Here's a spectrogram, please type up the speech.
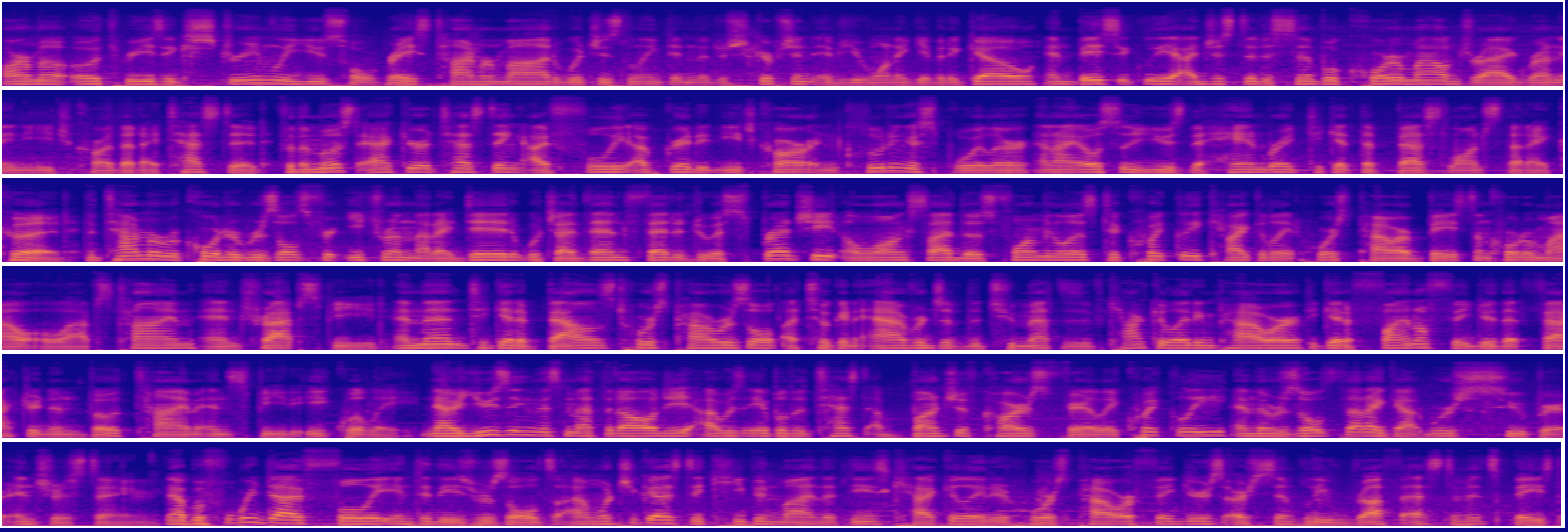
Armo 03's extremely useful race timer mod which is linked in the description if you want to give it a go and basically I just did a simple quarter mile drag run in each car that I tested. For the most accurate testing I fully upgraded each car including a spoiler, and I also used the handbrake to get the best launch that I could. The timer recorded results for each run that I did, which I then fed into a spreadsheet alongside those formulas to quickly calculate horsepower based on quarter mile elapsed time and trap speed. And then to get a balanced horsepower result, I took an average of the two methods of calculating power to get a final figure that factored in both time and speed equally. Now using this methodology, I was able to test a bunch of cars fairly quickly, and the results that I got were super interesting. Now before we dive fully into these results, I want you guys to keep in mind that these calculated horsepower figures are simply rough estimates based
